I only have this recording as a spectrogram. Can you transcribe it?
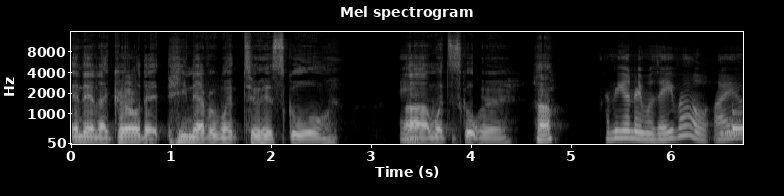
And then a girl that he never went to his school, uh, went to school with her. Huh? I think her name was Ava or Aya.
